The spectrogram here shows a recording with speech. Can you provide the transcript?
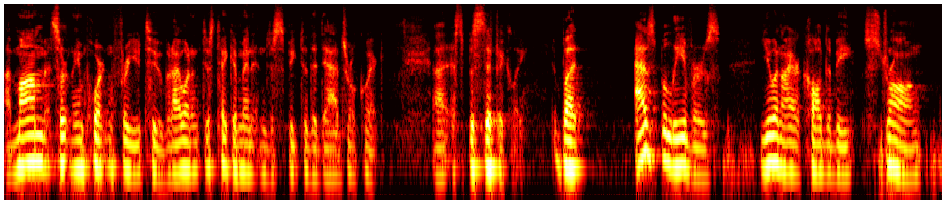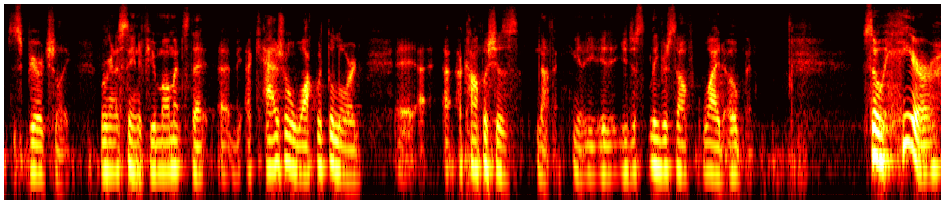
uh, mom, certainly important for you too, but I want to just take a minute and just speak to the dads real quick, uh, specifically. But as believers, you and I are called to be strong spiritually. We're going to see in a few moments that uh, a casual walk with the Lord uh, accomplishes nothing. You, know, you, you, just leave yourself wide open. So here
